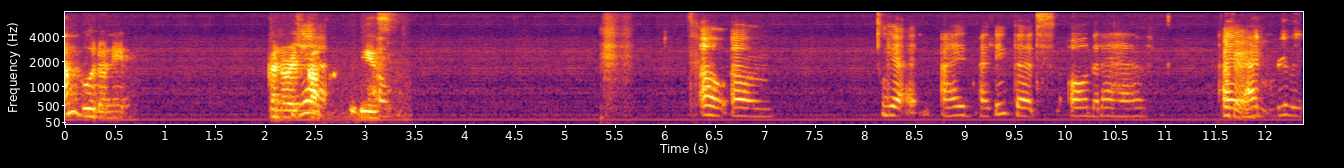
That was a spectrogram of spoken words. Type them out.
I'm good on it. Can always Yeah. to this. Oh, um, yeah, I I think that's all that I have. Okay. I, I really,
